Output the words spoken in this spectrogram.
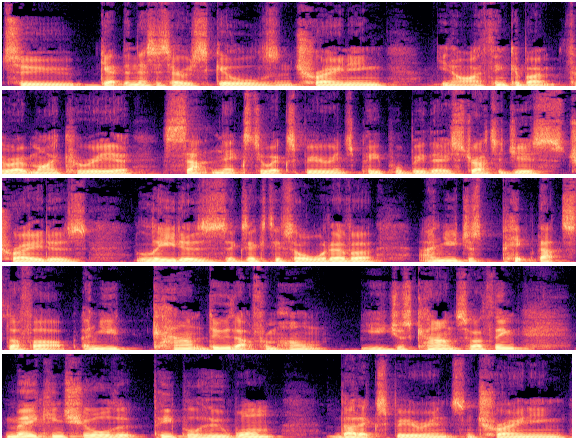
to get the necessary skills and training. You know, I think about throughout my career, sat next to experienced people, be they strategists, traders, leaders, executives, or whatever, and you just pick that stuff up and you can't do that from home. You just can't. So I think making sure that people who want that experience and training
